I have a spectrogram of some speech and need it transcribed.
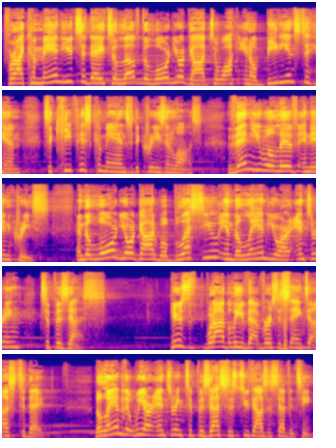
For I command you today to love the Lord your God, to walk in obedience to him, to keep his commands, decrees, and laws. Then you will live and increase. And the Lord your God will bless you in the land you are entering to possess. Here's what I believe that verse is saying to us today. The land that we are entering to possess is 2017.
